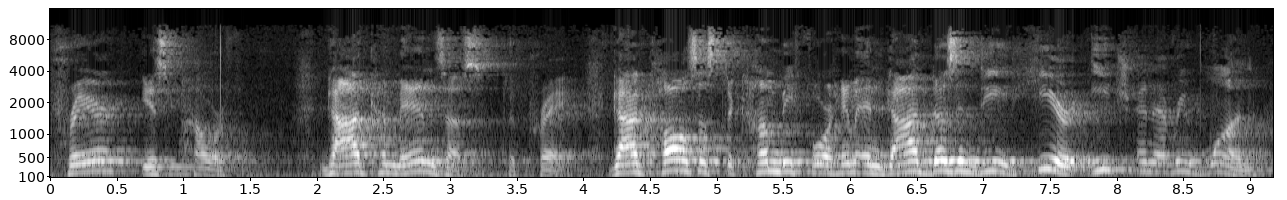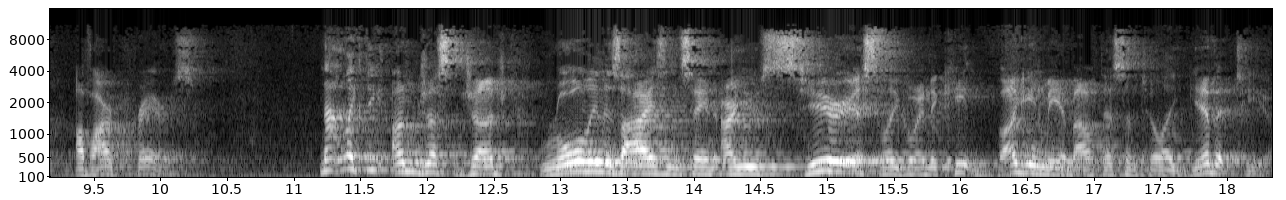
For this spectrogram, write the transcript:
Prayer is powerful. God commands us to pray. God calls us to come before Him, and God does indeed hear each and every one of our prayers. Not like the unjust judge rolling his eyes and saying, Are you seriously going to keep bugging me about this until I give it to you?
